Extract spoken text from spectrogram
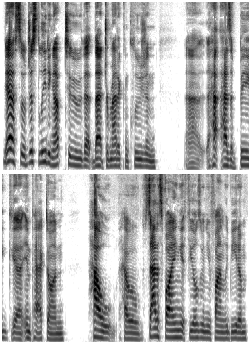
Yeah, so just leading up to that that dramatic conclusion uh, ha- has a big uh, impact on how how satisfying it feels when you finally beat him.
